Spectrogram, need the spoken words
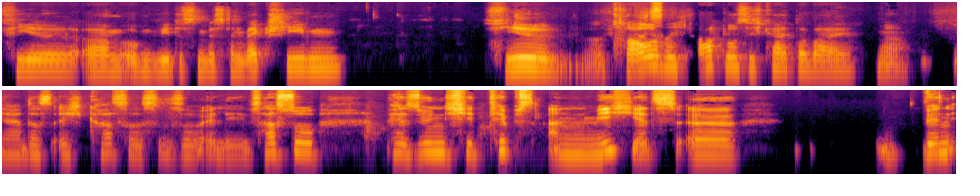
viel ähm, irgendwie das ein bisschen wegschieben, viel traurig, Ratlosigkeit dabei. Ja. ja, das ist echt krass, was du so erlebst. Hast du persönliche Tipps an mich jetzt? Äh, wenn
